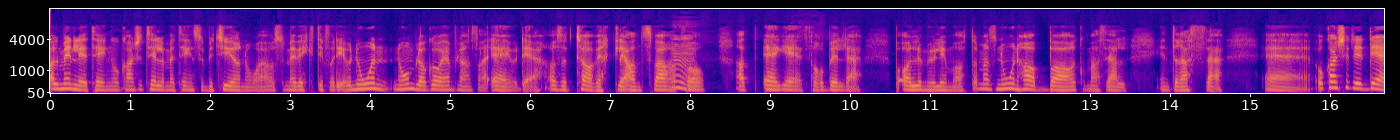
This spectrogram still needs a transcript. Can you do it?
alminnelige ting, og kanskje til og med ting som betyr noe, og som er viktig for dem. Og noen, noen blogger og influensere er jo det. Altså tar virkelig ansvaret mm. for at jeg er et forbilde på alle mulige måter, mens noen har bare kommersiell interesse. Eh, og kanskje det er det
